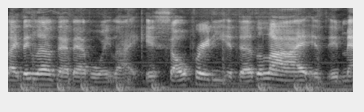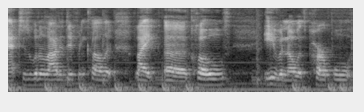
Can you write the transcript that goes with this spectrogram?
Like they love that bad boy. Like it's so pretty. It does a lot. It, it matches with a lot of different color like uh clothes. Even though it's purple,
